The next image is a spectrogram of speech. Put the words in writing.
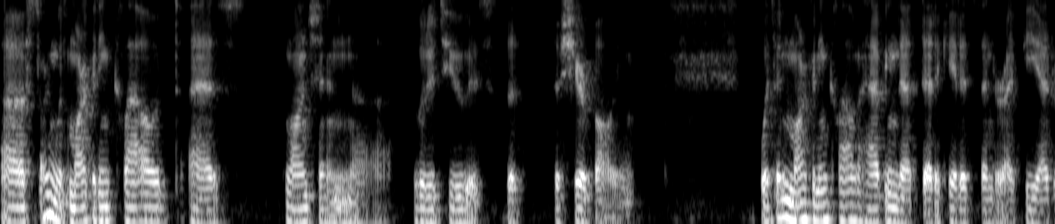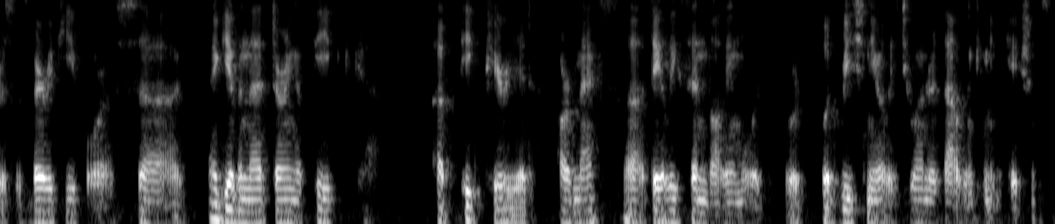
Uh, starting with Marketing Cloud, as Longjin uh, alluded to, is the, the sheer volume. Within Marketing Cloud, having that dedicated sender IP address was very key for us, uh, given that during a peak a peak period, our max uh, daily send volume would, would, would reach nearly 200,000 communications.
